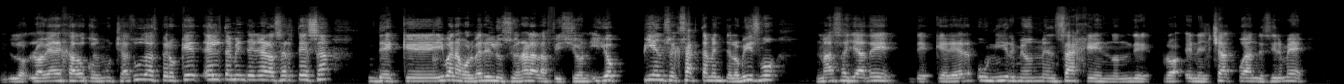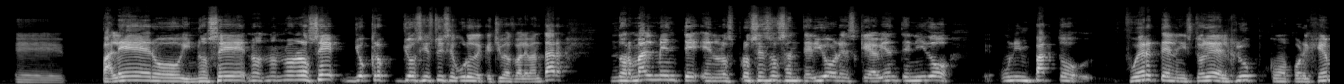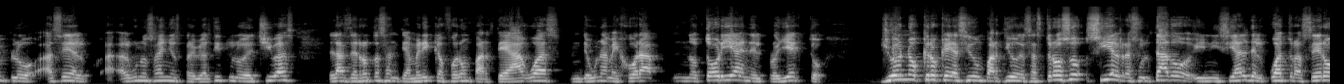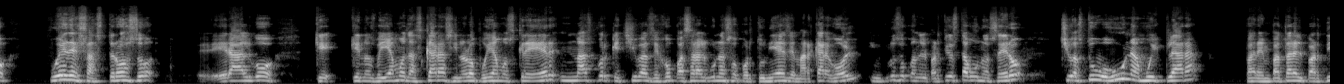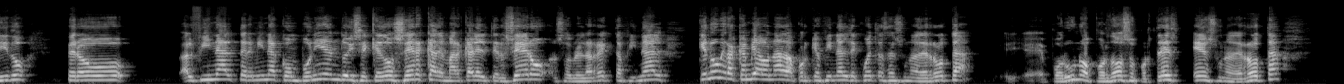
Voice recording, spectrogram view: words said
lo, lo, había dejado con muchas dudas, pero que él también tenía la certeza de que iban a volver a ilusionar a la afición. Y yo pienso exactamente lo mismo, más allá de, de querer unirme a un mensaje en donde en el chat puedan decirme eh, palero y no sé, no, no, no lo sé, yo creo, yo sí estoy seguro de que Chivas va a levantar. Normalmente en los procesos anteriores que habían tenido un impacto fuerte en la historia del club, como por ejemplo hace algunos años previo al título de Chivas, las derrotas ante América fueron parteaguas de una mejora notoria en el proyecto. Yo no creo que haya sido un partido desastroso. Sí, el resultado inicial del 4 a 0 fue desastroso. Era algo que, nos veíamos las caras y no lo podíamos creer, más porque Chivas dejó pasar algunas oportunidades de marcar gol. Incluso cuando el partido estaba 1-0, Chivas tuvo una muy clara para empatar el partido, pero al final termina componiendo y se quedó cerca de marcar el tercero sobre la recta final, que no hubiera cambiado nada porque a final de cuentas es una derrota, eh, por uno, por dos o por tres, es una derrota,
